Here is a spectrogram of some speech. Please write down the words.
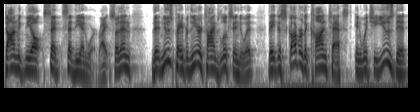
Don McNeil said said the N word," right? So then the newspaper, the New York Times, looks into it. They discover the context in which he used it,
